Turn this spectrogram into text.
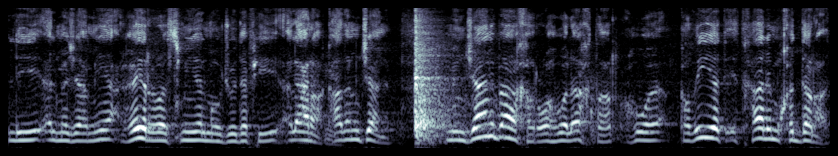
للمجاميع غير الرسمية الموجودة في العراق. هذا من جانب. من جانب آخر وهو الأخطر هو قضية إدخال المخدرات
